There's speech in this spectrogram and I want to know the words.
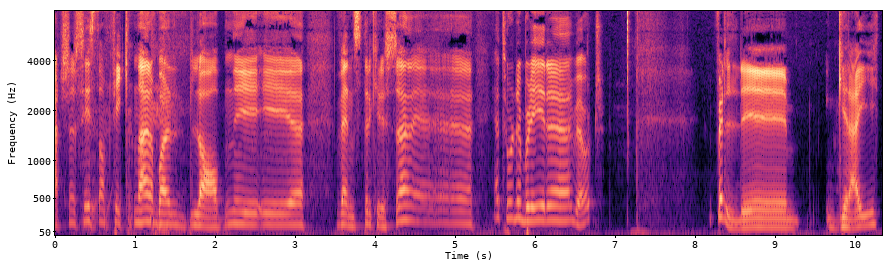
matchen sist. Han fikk den der og bare la den i, i eh, venstre krysset. Jeg, Jeg tror det blir eh, uavgjort. Veldig greit.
